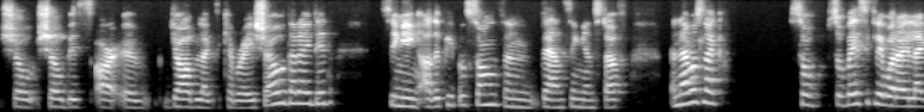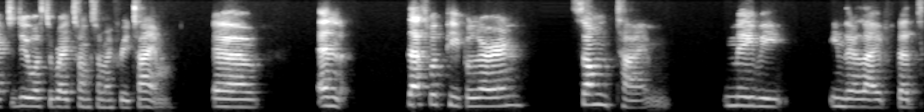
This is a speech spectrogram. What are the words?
show showbiz art uh, job like the cabaret show that i did singing other people's songs and dancing and stuff. And i was like so so basically what i like to do was to write songs on my free time. Uh, and that's what people learn sometime maybe in their life that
